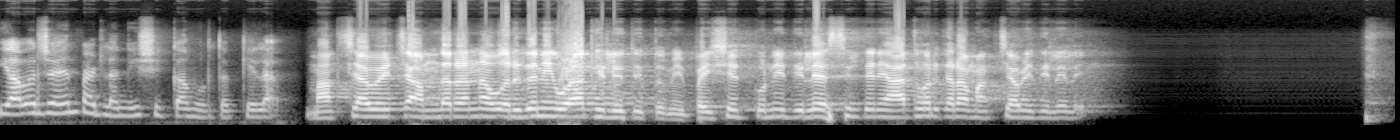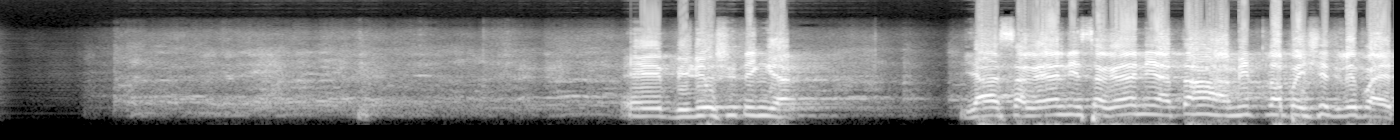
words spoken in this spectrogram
यावर जयंत पाटलांनी शिक्कामोर्तब केला. मागच्या वेळच्या आमदारांना वर्गणी गोळा केली होती तुम्ही. पैसे कोणी दिले असतील त्यांनी हात वर करा मागच्या वेळी दिलेले. ए व्हिडिओ शूटिंग घ्या. या सगळ्यांनी सगळ्यांनी आता अमितला पैसे दिले पाहिजेत.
